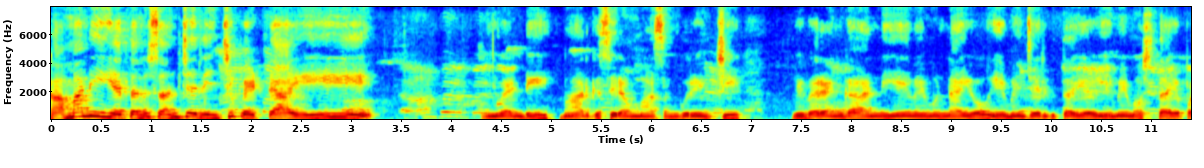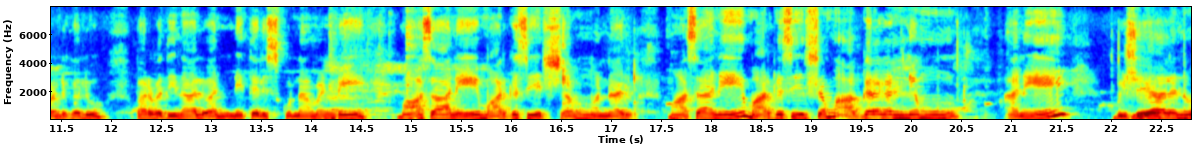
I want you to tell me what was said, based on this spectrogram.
కమనీయతను సంచరించి పెట్టాయి. ఇవండి మార్గశిరం మాసం గురించి. వివరంగా అన్నీ ఏమేమి ఉన్నాయో ఏమేమి జరుగుతాయో ఏమేమి వస్తాయో పండుగలు పర్వదినాలు అన్నీ తెలుసుకున్నామండి. మాసానే మార్గశీర్షం అన్నారు. మాసానే మార్గశీర్షం అగ్రగణ్యం అనే విషయాలను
